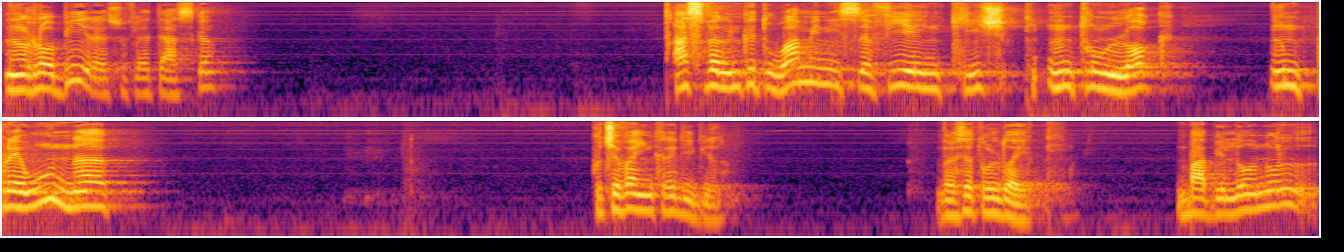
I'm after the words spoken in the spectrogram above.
înrobire sufletească, astfel încât oamenii să fie închiși într-un loc împreună cu ceva incredibil. Versetul 2. Babilonul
